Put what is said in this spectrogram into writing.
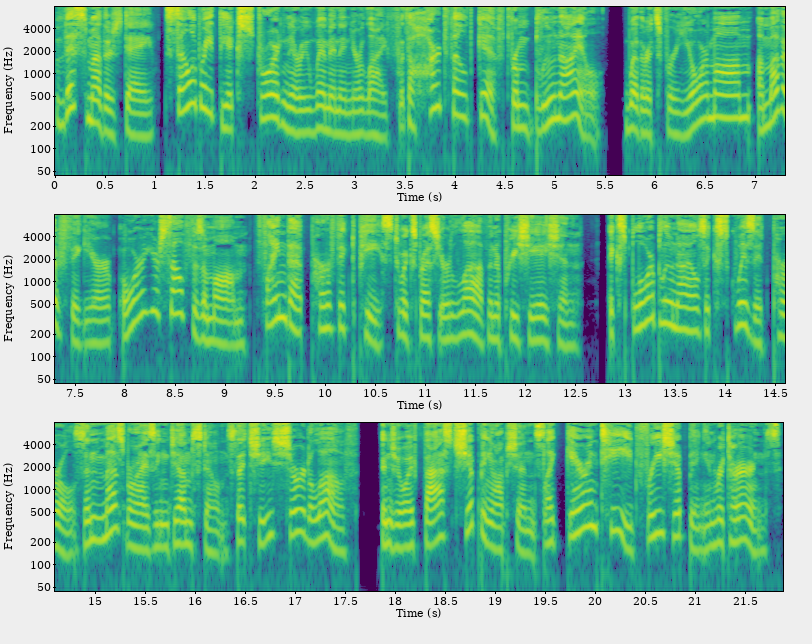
This Mother's Day, celebrate the extraordinary women in your life with a heartfelt gift from Blue Nile. Whether it's for your mom, a mother figure, or yourself as a mom, find that perfect piece to express your love and appreciation. Explore Blue Nile's exquisite pearls and mesmerizing gemstones that she's sure to love. Enjoy fast shipping options like guaranteed free shipping and returns.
